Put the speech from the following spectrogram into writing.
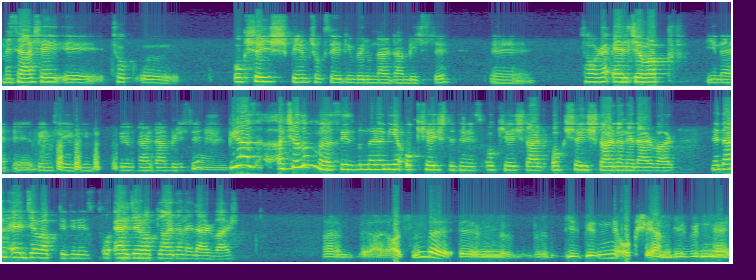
Mesela şey e, çok e, okşayış benim çok sevdiğim bölümlerden birisi. E, Sonra El Cevap yine e, benim sevdiğim bölümlerden birisi. Hmm. Biraz açalım mı? Siz bunlara niye okşayış dediniz? Okşayışlar, okşayışlarda neler var? Neden el cevap dediniz? O el cevaplarda neler var? Aslında birbirini okşayan, birbirine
